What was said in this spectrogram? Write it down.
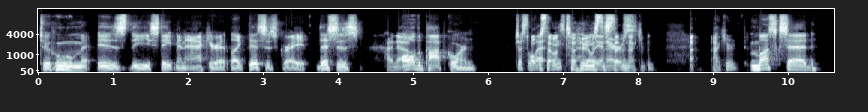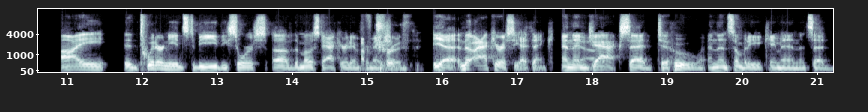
to whom is the statement accurate. Like this is great. This is I know. all the popcorn. just What was that one? To whom is the statement accurate? Accurate? Musk said, "I." Twitter needs to be the source of the most accurate Of information. truth. Yeah, no accuracy, I think. And then Yeah. Jack said to who, and then somebody came in and said,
